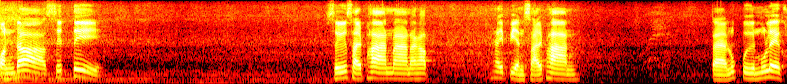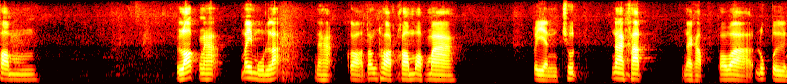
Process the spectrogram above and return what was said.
Honda City ซื้อสายพานมานะครับ ให้เปลี่ยนสายพาน แต่ลูกปืนมุเลคอม ล็อกนะฮะไม่หมุนละนะฮะก็ต้องถอดคอมออกมา เปลี่ยนชุดหน้าคัดนะครับ เพราะว่าลูกปืน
